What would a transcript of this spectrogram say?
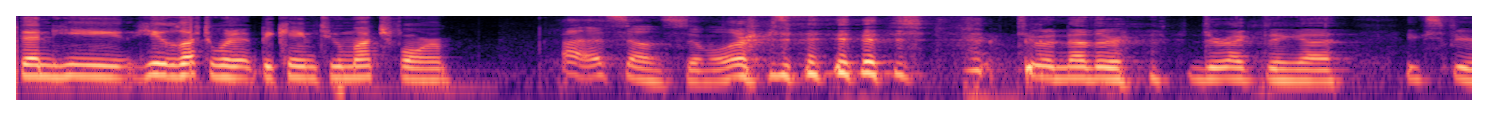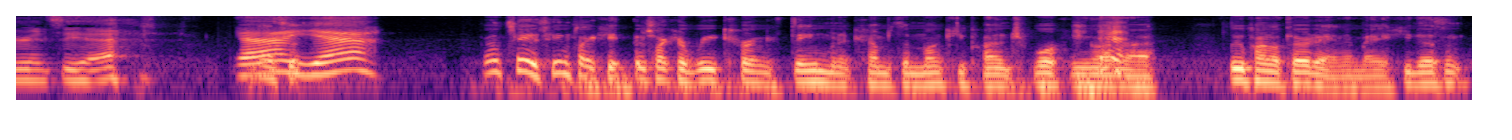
then he he left when it became too much for him. Ah, that sounds similar to another directing uh, experience he had. Yeah, a- yeah. I'd say it seems like it's like a recurring theme when it comes to Monkey Punch working on a uh, Lupin the Third anime. He doesn't.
